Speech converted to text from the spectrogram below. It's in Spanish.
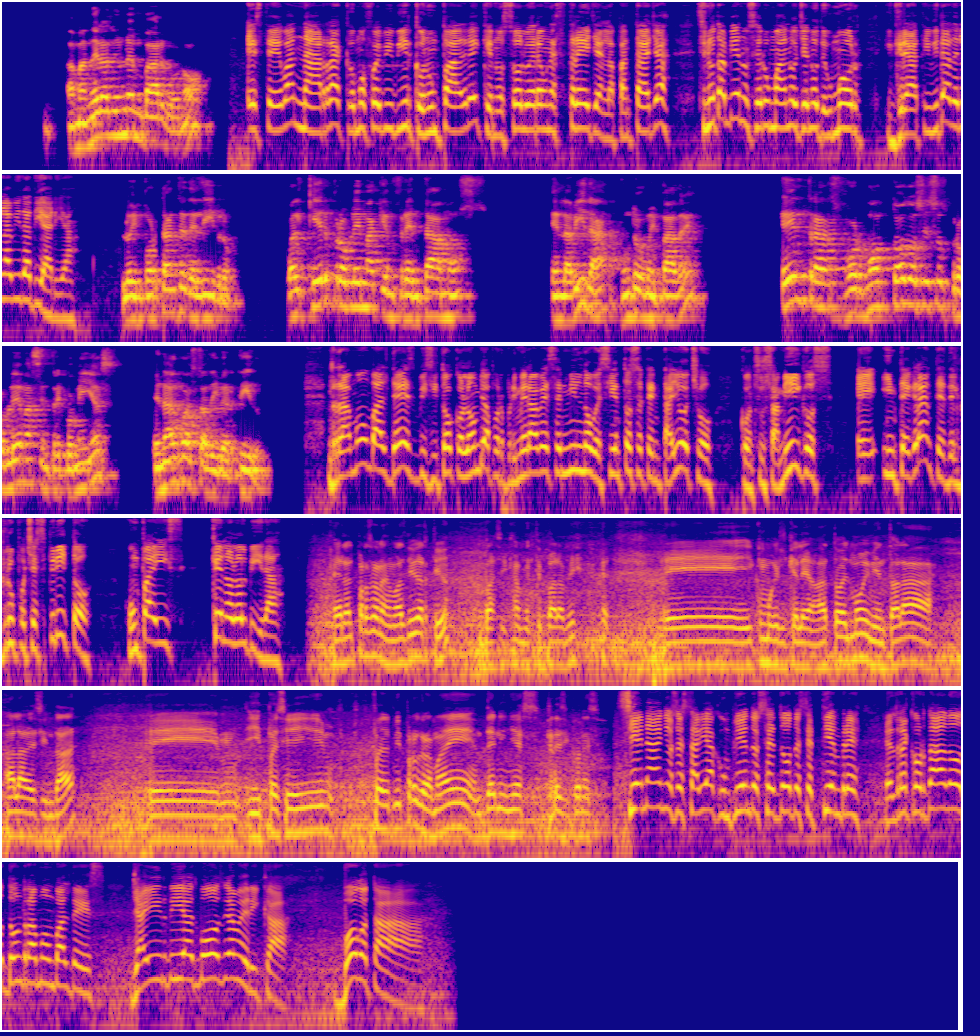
a manera de un embargo, ¿no? Esteban narra cómo fue vivir con un padre que no solo era una estrella en la pantalla, sino también un ser humano lleno de humor y creatividad en la vida diaria. Lo importante del libro, cualquier problema que enfrentamos en la vida, junto con mi padre, él transformó todos esos problemas, entre comillas, en algo hasta divertido. Ramón Valdés visitó Colombia por primera vez en 1978 con sus amigos e integrantes del grupo Chespirito, un país que no lo olvida. Era el personaje más divertido, básicamente para mí, eh, y como el que le daba todo el movimiento a la, a la vecindad. Eh, y pues sí, fue mi programa de, niñez, crecí con eso. 100 años estaría cumpliendo este 2 de septiembre el recordado don Ramón Valdés. Jair Díaz, Voz de América, Bogotá.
